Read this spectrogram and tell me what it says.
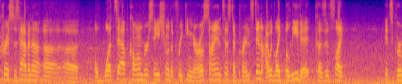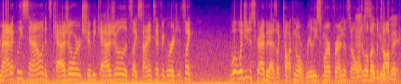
Chris is having a, a, a, a WhatsApp conversation with a freaking neuroscientist at Princeton, I would like believe it because it's like, it's grammatically sound, it's casual where it should be casual, it's like scientific words. It's like, what would you describe it as? Like talking to a really smart friend that's knowledgeable about the topic?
